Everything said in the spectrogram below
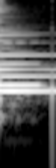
you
